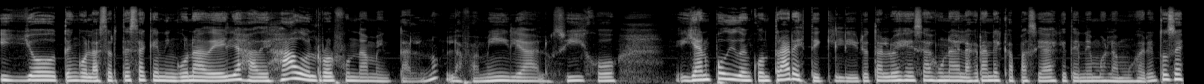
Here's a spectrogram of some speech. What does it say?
Y yo tengo la certeza que ninguna de ellas ha dejado el rol fundamental, ¿no? La familia, los hijos, y han podido encontrar este equilibrio. Tal vez esa es una de las grandes capacidades que tenemos la mujer. Entonces,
